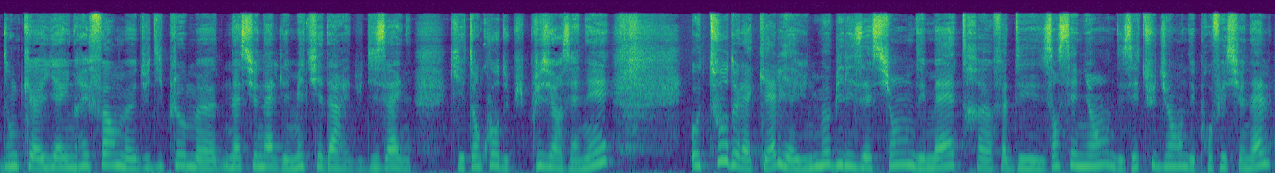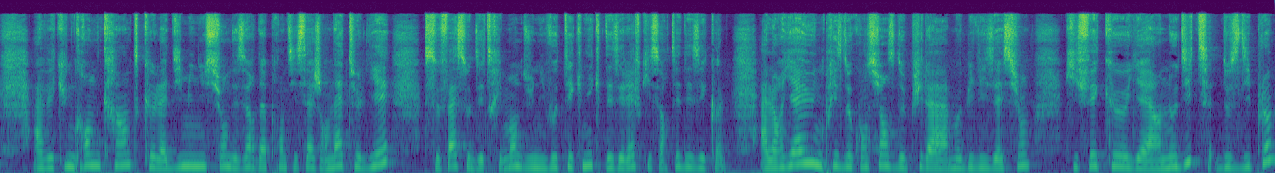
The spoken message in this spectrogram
Donc euh, il y a une réforme du diplôme euh, national des métiers d'art et du design qui est en cours depuis plusieurs années autour de laquelle il y a une mobilisation des maîtres, euh, enfin des enseignants, des étudiants, des professionnels, avec une grande crainte que la diminution des heures d'apprentissage en atelier se fasse au détriment du niveau technique des élèves qui sortaient des écoles. Alors il y a eu une prise de conscience depuis la mobilisation qui fait qu'il y a un audit de ce diplôme,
